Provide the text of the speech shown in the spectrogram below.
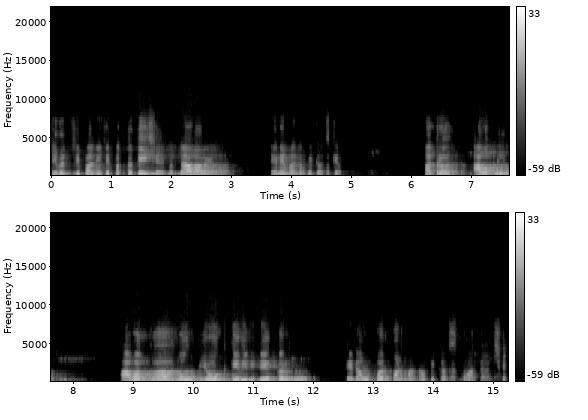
જીવન જીવવાની જે પદ્ધતિ છે, બદલાવ આવે એને માનવ વિકાસ કહેવાય. માત્ર આવક નહીં આવક નો ઉપયોગ કેવી રીતે કરવો, એના ઉપર પણ માનવ વિકાસનો આધાર છે.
